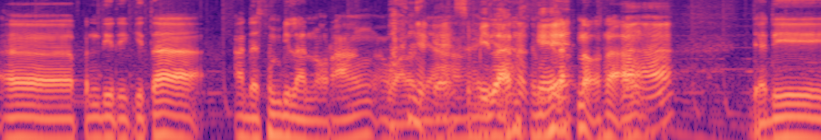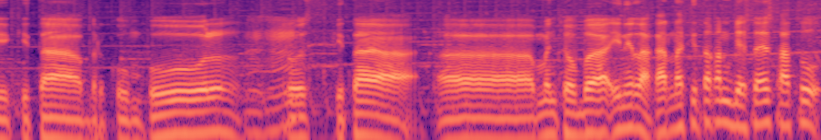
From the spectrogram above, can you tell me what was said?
eh, pendiri kita ada sembilan orang awalnya. Banyak ya, sembilan, Iya, oke. sembilan orang. Aha. Jadi kita berkumpul, Mhm. terus kita eh, mencoba inilah karena kita kan biasanya satu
